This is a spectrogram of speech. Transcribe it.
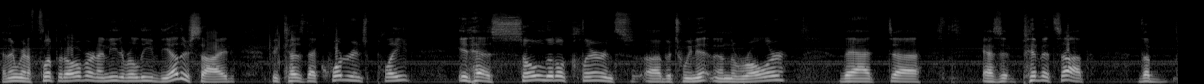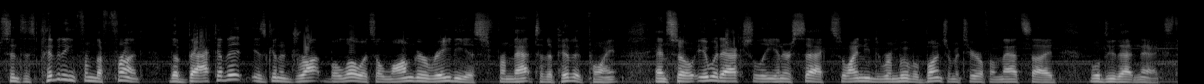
and then we're going to flip it over and I need to relieve the other side because that quarter inch plate, it has so little clearance uh, between it and the roller that uh, as it pivots up, the since it's pivoting from the front, the back of it is going to drop below. It's a longer radius from that to the pivot point. And so it would actually intersect. So I need to remove a bunch of material from that side. We'll do that next.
